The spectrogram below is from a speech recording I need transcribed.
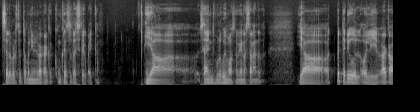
sellepärast, et ta pani mind väga konkreetselt asjadega paika. ja see andis mulle võimaluse nagu ennast arendada. Ja Peter Juul oli väga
